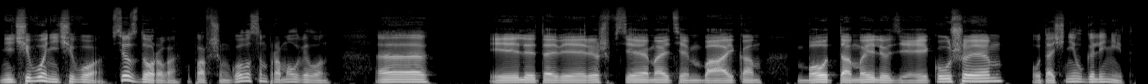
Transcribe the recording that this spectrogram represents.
«Ничего, ничего, все здорово», — упавшим голосом промолвил он. э «Или ты веришь всем этим байкам, будто мы людей кушаем?» — уточнил Галенит.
